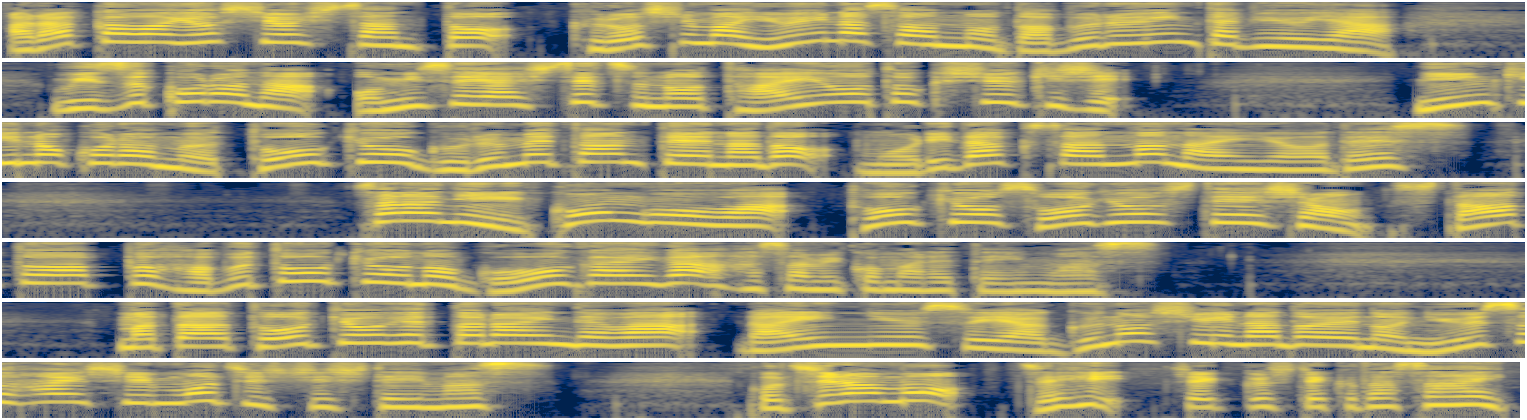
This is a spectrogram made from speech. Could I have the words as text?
荒川よしよしさんと黒島結菜さんのダブルインタビューや、ウィズコロナお店や施設の対応特集記事、人気のコラム東京グルメ探偵など盛りだくさんの内容です。さらに今号は東京創業ステーションスタートアップハブ東京の号外が挟み込まれています。また東京ヘッドラインでは LINE ニュースやグノシーなどへのニュース配信も実施しています。こちらもぜひチェックしてください。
